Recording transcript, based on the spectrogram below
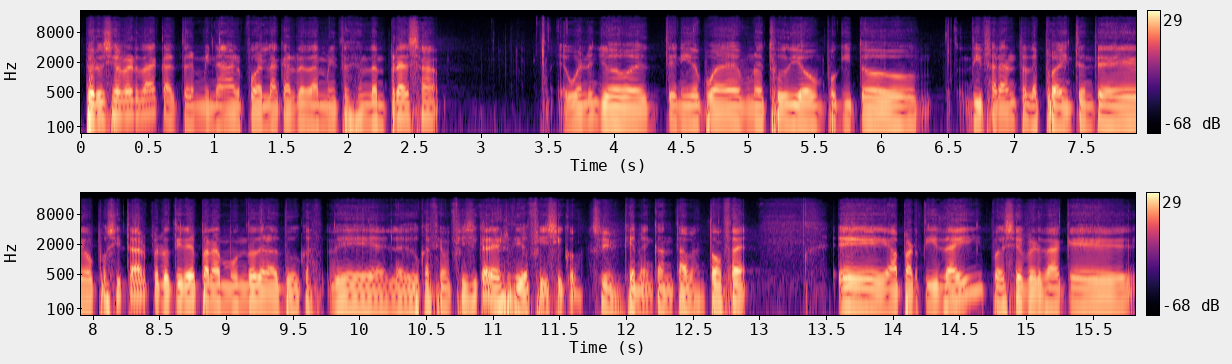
Pero sí es verdad que al terminar pues, la carrera de Administración de Empresas, bueno, yo he tenido pues un estudio un poquito diferente, después intenté opositar, pero tiré para el mundo de la, educa- de la educación física, el ejercicio físico, que me encantaba. Entonces, eh, a partir de ahí, pues es verdad que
